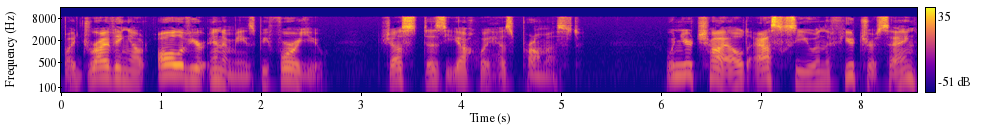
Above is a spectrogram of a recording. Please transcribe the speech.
by driving out all of your enemies before you, just as Yahweh has promised when your child asks you in the future, saying,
